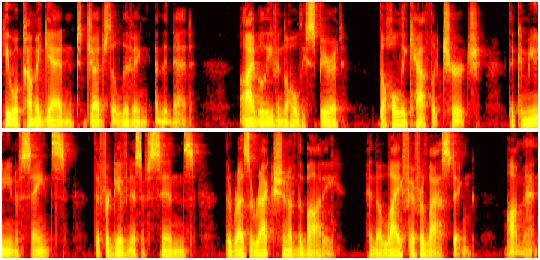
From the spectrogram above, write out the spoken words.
He will come again to judge the living and the dead. I believe in the Holy Spirit, the Holy Catholic Church, the communion of saints, the forgiveness of sins, the resurrection of the body, and the life everlasting. Amen.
